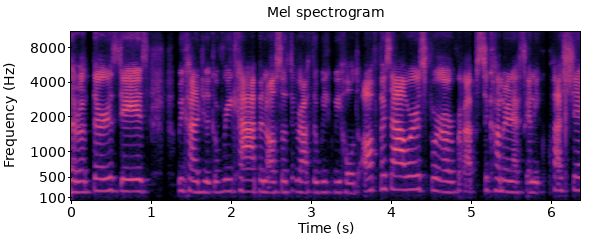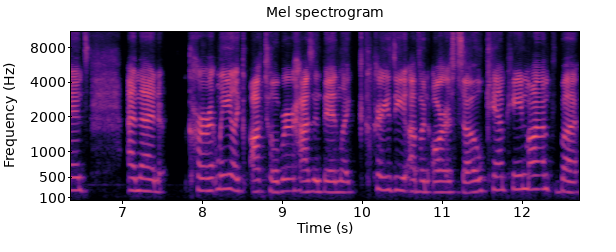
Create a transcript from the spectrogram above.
then on Thursdays, we kind of do like a recap. And also throughout the week, we hold office hours for our reps to come in and ask any questions. And then currently, like October hasn't been like crazy of an RSO campaign month, but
